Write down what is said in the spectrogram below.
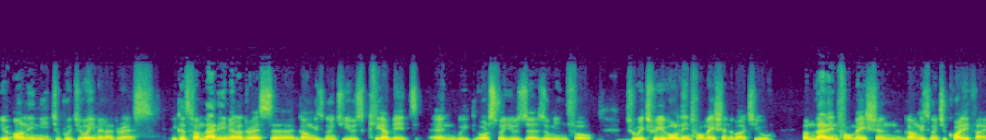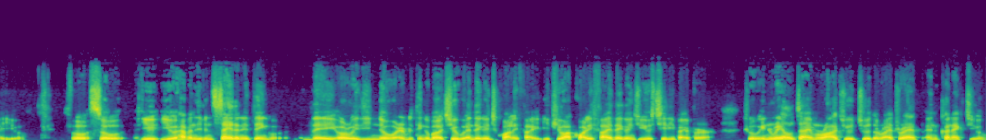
you only need to put your email address because from that email address, uh, Gong is going to use Clearbit and we also use uh, ZoomInfo to retrieve all the information about you. From that information, Gong is going to qualify you. So, so you, you haven't even said anything they already know everything about you and they're going to qualify. If you are qualified, they're going to use Chili Piper to in real time route you to the right rep and connect you.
